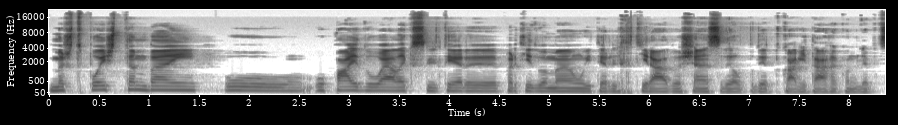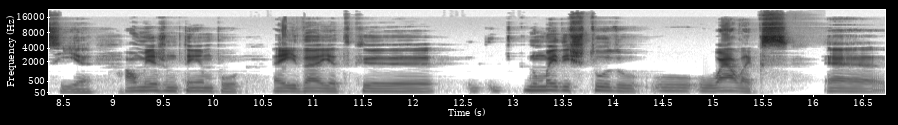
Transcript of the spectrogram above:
mas depois também o, o pai do Alex lhe ter eh, partido a mão e ter-lhe retirado a chance dele poder tocar guitarra quando lhe apetecia. Ao mesmo tempo, a ideia de que no meio disto tudo o, o Alex eh,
